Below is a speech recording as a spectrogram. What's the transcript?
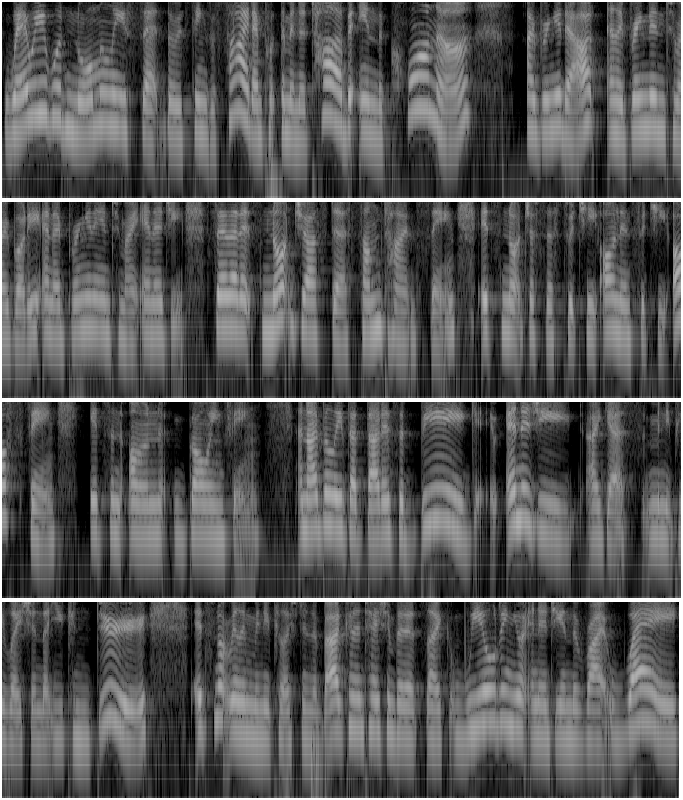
where we would normally set those things aside and put them in a tub in the corner, I bring it out and I bring it into my body and I bring it into my energy so that it's not just a sometimes thing. It's not just a switchy on and switchy off thing. It's an ongoing thing. And I believe that that is a big energy, I guess, manipulation that you can do. It's not really manipulation in a bad connotation, but it's like wielding your energy in the right way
